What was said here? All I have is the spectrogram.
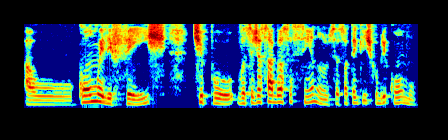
ao como ele fez, Tipo, você já sabe o assassino, você só tem que descobrir como.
